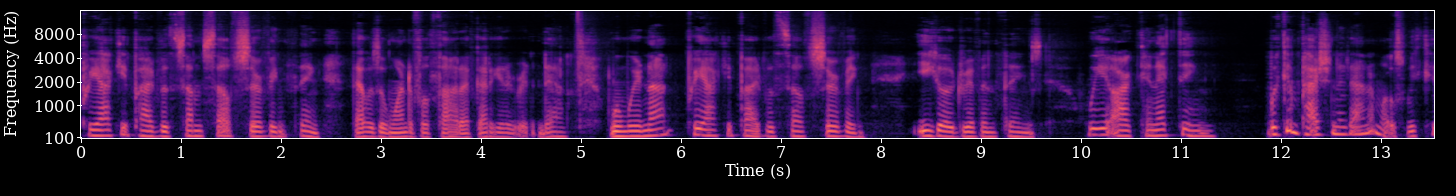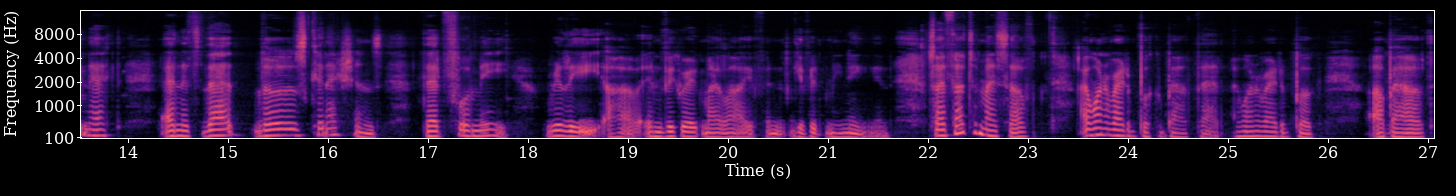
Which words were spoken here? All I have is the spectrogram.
preoccupied with some self-serving thing. That was a wonderful thought. I've got to get it written down. When we're not preoccupied with self-serving, ego-driven things, we are connecting we're compassionate animals. We connect And it's that, those connections that for me really uh, invigorate my life and give it meaning. And so I thought to myself, I want to write a book about that. I want to write a book about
